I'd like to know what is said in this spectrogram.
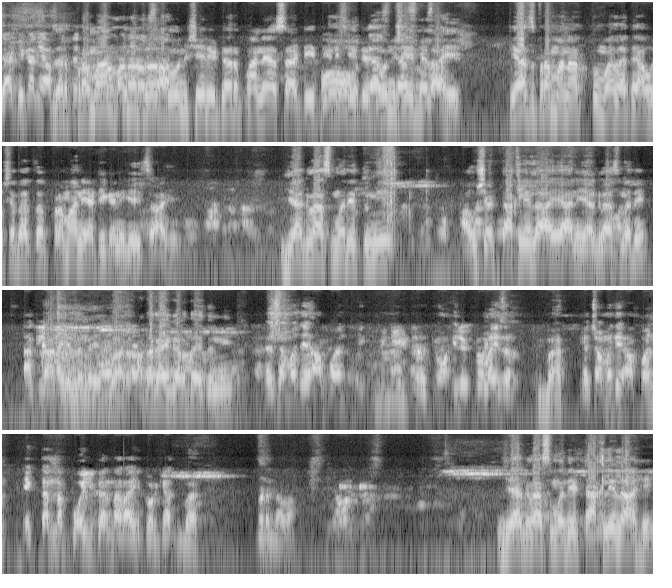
या ठिकाणी आपण जर त्याच्या प्रमाण तुमचं प्रमाणानुसार- दोनशे लिटर पाण्यासाठी हो, दीडशे ते त्याच- दोनशे त्याच एम एल आहे. त्याच प्रमाणात तुम्हाला त्या औषधाचं प्रमाण या ठिकाणी घ्यायचं आहे. या ग्लासमध्ये तुम्ही औषध टाकलेलं आहे आणि या ग्लासमध्ये टाकलेलं टाकलेलं नाही. बर आता काय करताय तुम्ही? त्याच्यामध्ये आपण एक मिनी हिटर किंवा इलेक्ट्रोलायझर बर. याच्यामध्ये आपण एक त्यांना बॉईल करणार आहे थोडक्यात. बर. बटन दाबा या ग्लासमध्ये टाकलेलं आहे.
